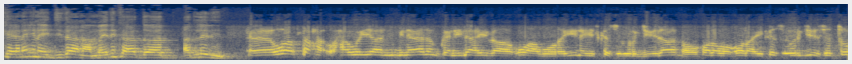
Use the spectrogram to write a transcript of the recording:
keenay inay didaan ama idinka aad aada leedihin waa sax. Waxa weeyaan bini aadamkan ilaahay baa u abuuray inay iska soo horjeedaan oo qolaba qola ay ka soo horjeedsato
